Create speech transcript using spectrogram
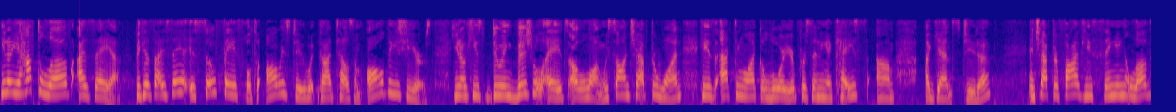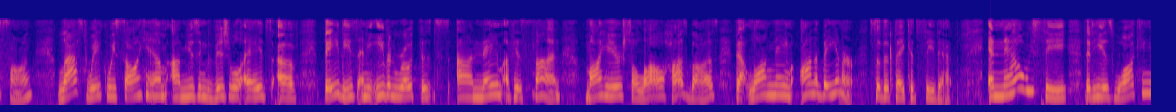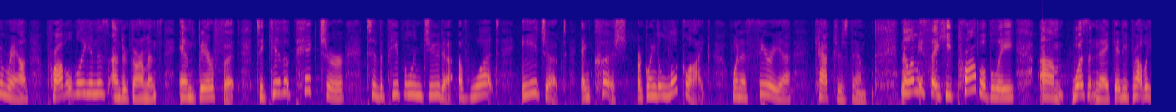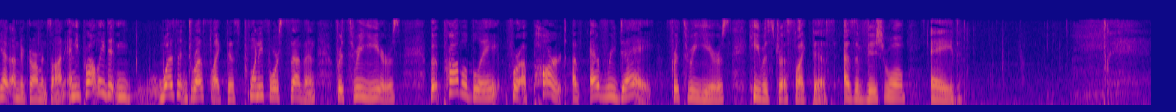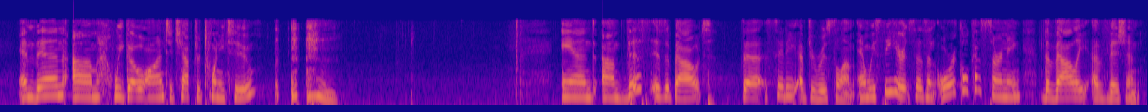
You know, you have to love Isaiah because Isaiah is so faithful to always do what God tells him all these years. You know, he's doing visual aids all along. We saw in chapter 1, he's acting like a lawyer presenting a case um, against Judah. In chapter 5, he's singing a love song. Last week, we saw him um, using the visual aids of babies, and he even wrote the uh, name of his son, Maher Shalal Hashbaz, that long name, on a banner so that they could see that. And now we see that he is walking around, probably in his undergarments and barefoot, to give a picture to the people in Judah of what Egypt and Cush are going to look like when Assyria captures them. Now, let me say, he probably um, wasn't naked. He probably had undergarments on, and he probably didn't wasn't dressed like this 24/7 for three years, but probably for a part of every day for three years, he was dressed like this as a visual aid. And then um, we go on to chapter 22. and um, this is about the city of Jerusalem. And we see here it says an oracle concerning the valley of vision.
